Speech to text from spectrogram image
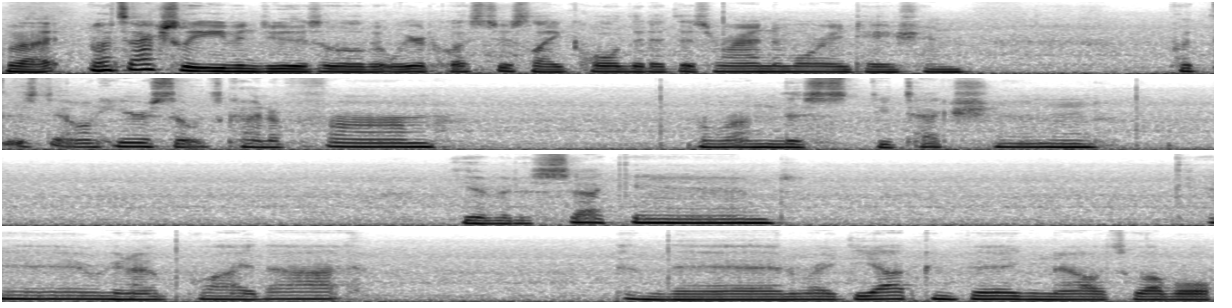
But let's actually even do this a little bit weird. Let's just like hold it at this random orientation. Put this down here so it's kind of firm. Run this detection. Give it a second. Okay, we're gonna apply that. And then write the app config. Now it's level.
